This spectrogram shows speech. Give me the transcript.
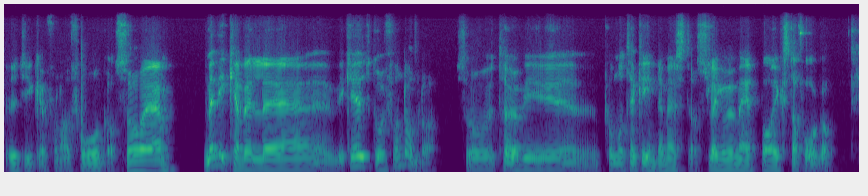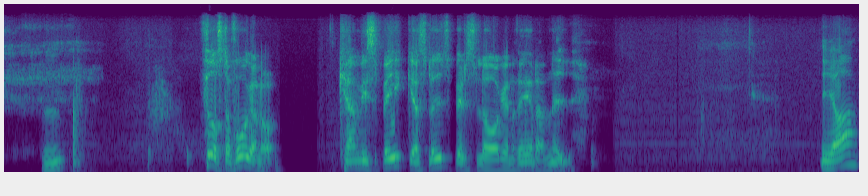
utgick jag från några frågor. Så eh, men vi kan väl eh, vi kan utgå ifrån dem då. Så tror jag vi eh, kommer att täcka in det mesta. Så slänger vi med ett par extra frågor. Mm. Första frågan då. Kan vi spika slutspelslagen redan nu? Ja,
